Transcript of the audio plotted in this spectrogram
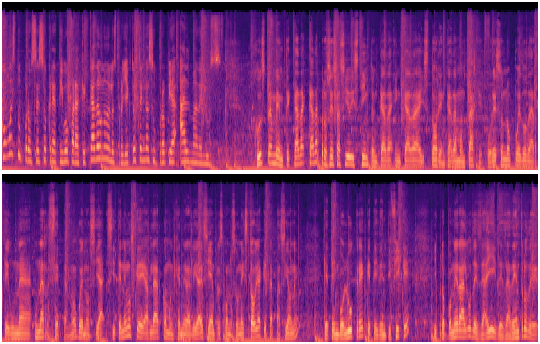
¿cómo es tu proceso creativo para que cada uno de los proyectos tenga su propia alma de luz? Justamente, cada, cada proceso ha sido distinto en cada, en cada historia, en cada montaje. Por eso no puedo darte una, una receta, ¿no? Bueno, si, si tenemos que hablar como en generalidades, siempre es conocer una historia que te apasione, que te involucre, que te identifique y proponer algo desde ahí, desde adentro de,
